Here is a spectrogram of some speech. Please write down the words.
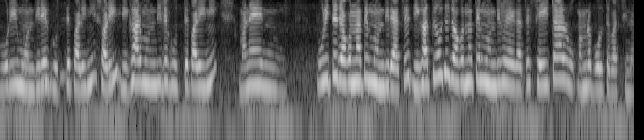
পুরীর মন্দিরে ঘুরতে পারিনি সরি দীঘার মন্দিরে ঘুরতে পারিনি। মানে পুরীতে জগন্নাথের মন্দির আছে, দীঘাতেও যে জগন্নাথের মন্দির হয়ে গেছে, সেইটা আর আমরা বলতে পারছি না।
